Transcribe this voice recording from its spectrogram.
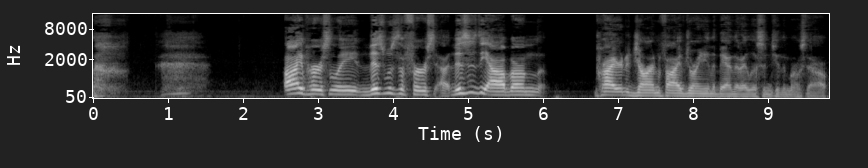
I personally, this was the first, uh, this is the album prior to John Five joining the band that I listen to the most out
